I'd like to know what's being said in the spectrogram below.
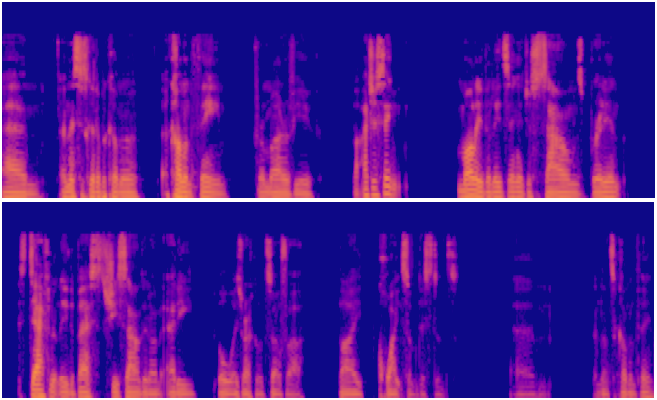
um, and this is going to become a, common theme from my review. But I just think Molly, the lead singer, just sounds brilliant. It's definitely the best she sounded on any Alvvays record so far by quite some distance, um, and that's a common theme.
